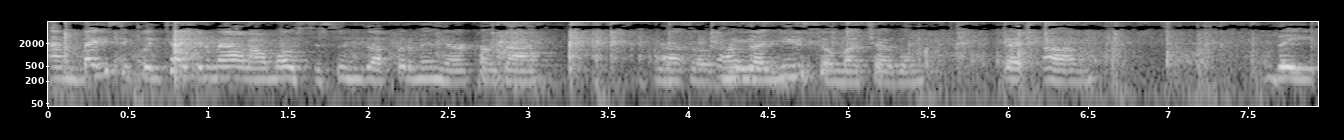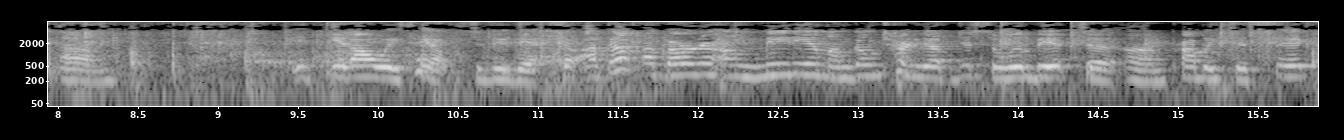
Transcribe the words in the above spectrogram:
I'm basically taking them out almost as soon as I put them in there because I uh, so 'cause I use so much of them. But um, the um, it, it always helps to do that. So I've got my burner on medium. I'm going to turn it up just a little bit to um, probably to six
